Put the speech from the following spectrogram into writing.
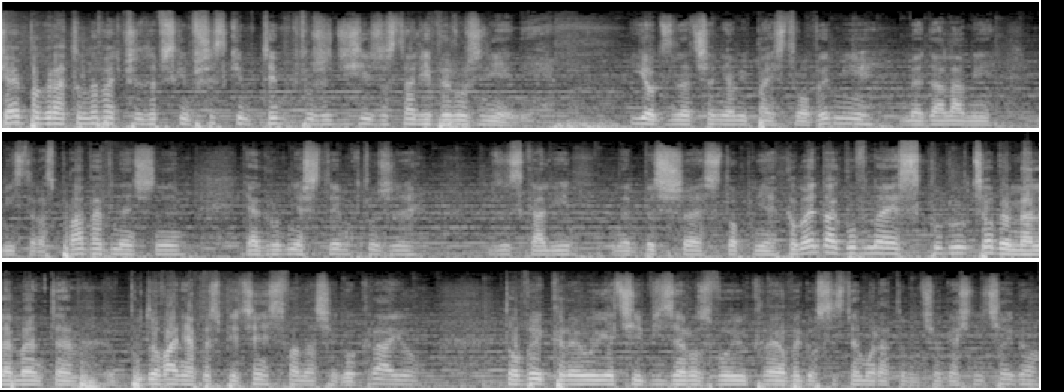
Chciałem pogratulować przede wszystkim wszystkim tym, którzy dzisiaj zostali wyróżnieni i odznaczeniami państwowymi, medalami ministra spraw wewnętrznych, jak również tym, którzy uzyskali wyższe stopnie. Komenda Główna jest kluczowym elementem budowania bezpieczeństwa naszego kraju. To wy kreujecie wizję rozwoju krajowego systemu ratowniczo-gaśniczego,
